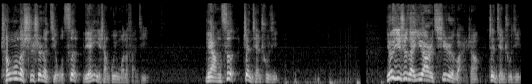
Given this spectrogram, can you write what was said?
成功的实施了九次连以上规模的反击，两次阵前出击。尤其是在一月二十七日晚上阵前出击，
